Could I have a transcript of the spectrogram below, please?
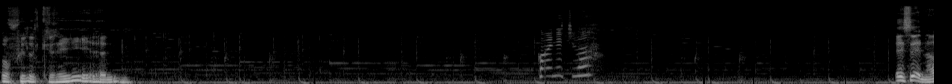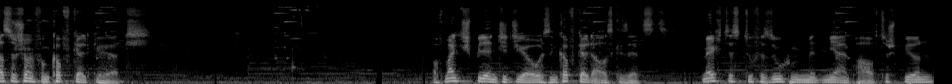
So viel Grillen. reden. Essen, hast du schon von Kopfgeld gehört? Auf manchen Spielen GGO sind Kopfgelder ausgesetzt. Möchtest du versuchen, mit mir ein paar aufzuspüren?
